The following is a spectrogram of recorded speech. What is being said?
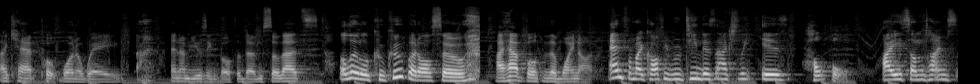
I can't put one away and I'm using both of them. So that's a little cuckoo, but also I have both of them, why not? And for my coffee routine, this actually is helpful. I sometimes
